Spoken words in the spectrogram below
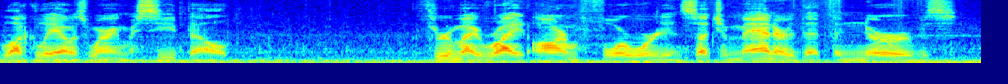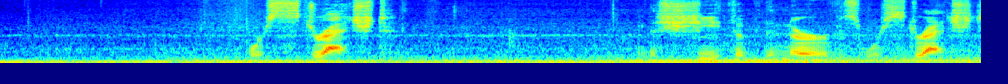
Luckily, I was wearing my seatbelt. Threw my right arm forward in such a manner that the nerves were stretched. The sheath of the nerves were stretched,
